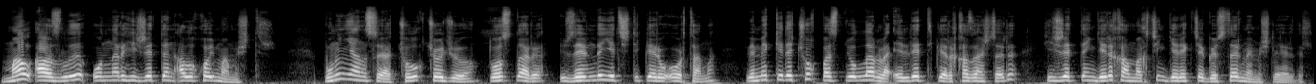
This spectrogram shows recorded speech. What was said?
mal azlığı onları hicretten alıkoymamıştır. Bunun yanı sıra çoluk çocuğu, dostları, üzerinde yetiştikleri ortamı ve Mekke'de çok basit yollarla elde ettikleri kazançları hicretten geri kalmak için gerekçe göstermemişlerdir.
